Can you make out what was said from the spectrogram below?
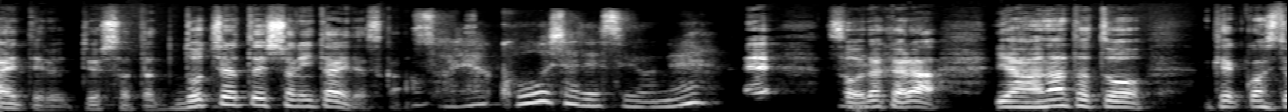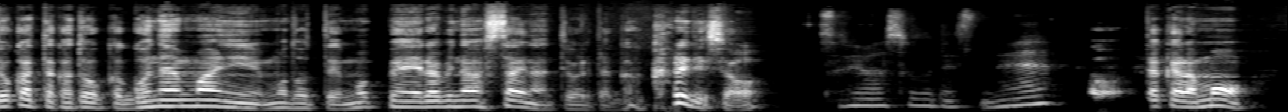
えてるっていう人だったらどちらと一緒にいたいですか？そりゃ後者ですよね。そう、だから、いや、あなたと結婚してよかったかどうか5年前に戻ってもっぺん選び直したいなんて言われたらがっかりでしょ？それはそうですね。だからもう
